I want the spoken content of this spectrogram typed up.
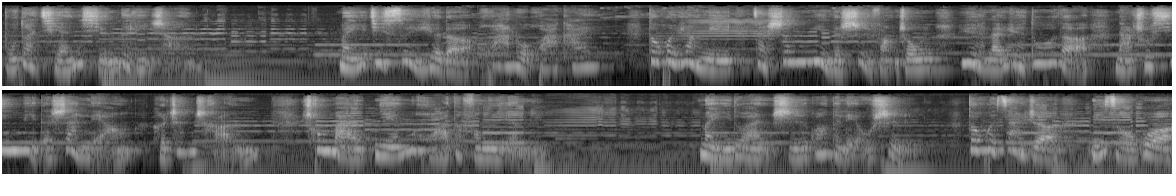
不断前行的历程，每一季岁月的花落花开，都会让你在生命的释放中，越来越多的拿出心底的善良和真诚，充满年华的丰盈。每一段时光的流逝，都会载着你走过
